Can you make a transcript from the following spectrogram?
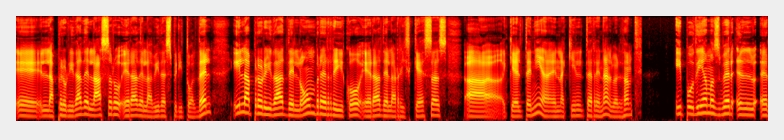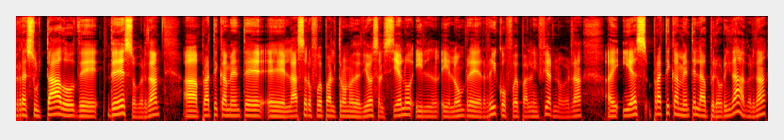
eh, la prioridad de Lázaro era de la vida espiritual de él y la prioridad del hombre rico era de las riquezas ah, que él tenía en aquí terrenal, ¿verdad? Y podíamos ver el, resultado de, eso, ¿verdad? Ah, prácticamente eh, Lázaro fue para el trono de Dios, al cielo, y, el hombre rico fue para el infierno, ¿verdad? Ah, y es prácticamente la prioridad, ¿verdad?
